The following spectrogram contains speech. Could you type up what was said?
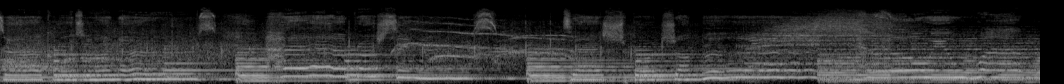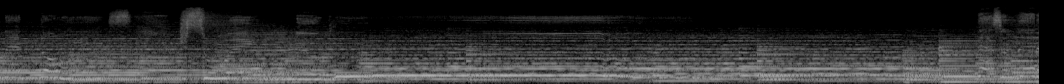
Circles runners, hairbrush singers, dashboard bloom. There's a little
